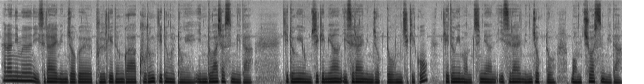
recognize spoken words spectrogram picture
하나님은 이스라엘 민족을 불기둥과 구름기둥을 통해 인도하셨습니다. 기둥이 움직이면 이스라엘 민족도 움직이고 기둥이 멈추면 이스라엘 민족도 멈추었습니다.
